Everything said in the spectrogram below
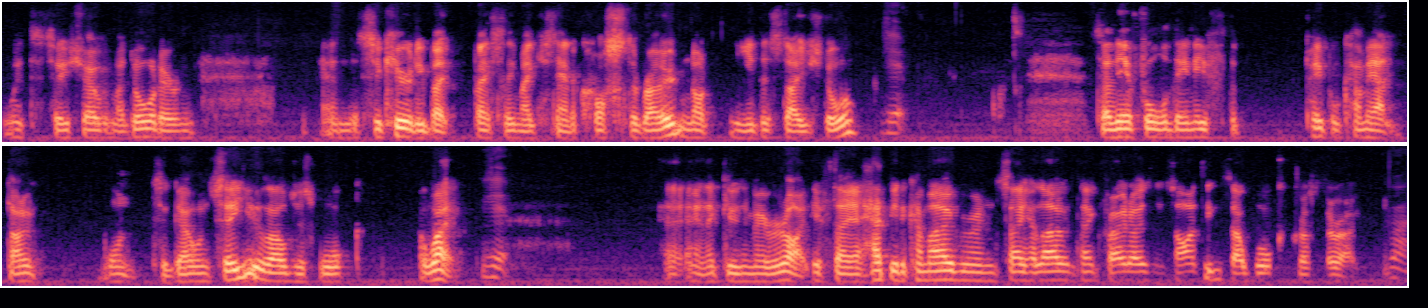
went to see a show with my daughter, and and the security ba- basically make you stand across the road, not near the stage door. Yep. So therefore, then if the people come out and don't want to go and see you, they'll just walk away. Yeah. And it gives them every right. If they are happy to come over and say hello and take photos and sign things, they'll walk across the road right,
